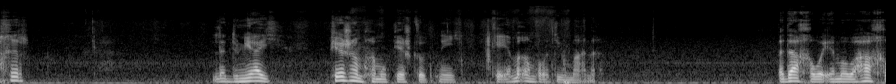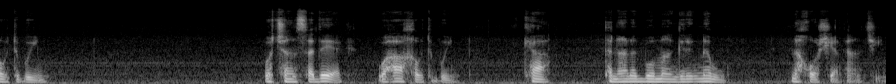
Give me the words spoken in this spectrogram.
آخر لە دنیای پێش ئەم هەموو پێشکەوتنەی کە ئێمە ئەمڕۆ دیومانە بەداخەوە ئێمە وەها خەوتبووین بۆ چەند سەدەیەک وەها خەوتبووین کە تەنانەت بۆمان گرنگ نەبوو نەخۆشییەکان چین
